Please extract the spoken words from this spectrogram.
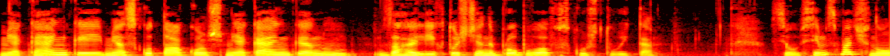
м'якенький, м'яско також м'якеньке. Ну, взагалі, хто ще не пробував, скуштуйте. Все, всім смачно!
